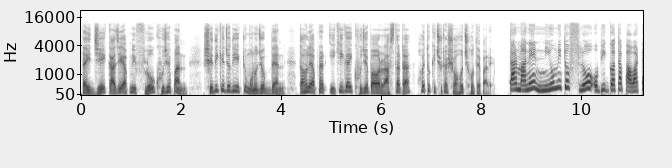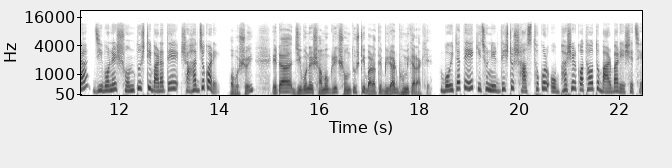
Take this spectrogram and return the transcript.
তাই যে কাজে আপনি ফ্লো খুঁজে পান সেদিকে যদি একটু মনোযোগ দেন তাহলে আপনার ইকিগাই খুঁজে পাওয়ার রাস্তাটা হয়তো কিছুটা সহজ হতে পারে। তার মানে নিয়মিত ফ্লো অভিজ্ঞতা পাওয়াটা জীবনের সন্তুষ্টি বাড়াতে সাহায্য করে? অবশ্যই এটা জীবনের সামগ্রিক সন্তুষ্টি বাড়াতে বিরাট ভূমিকা রাখে। বইটাতে কিছু নির্দিষ্ট স্বাস্থ্যকর অভ্যাসের কথাও তো বারবার এসেছে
